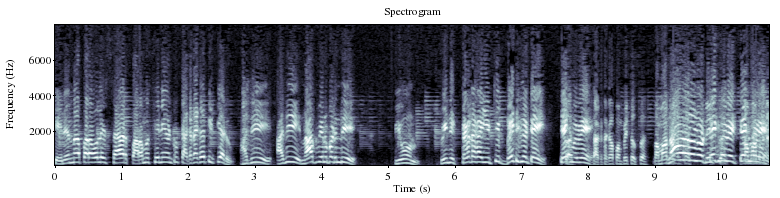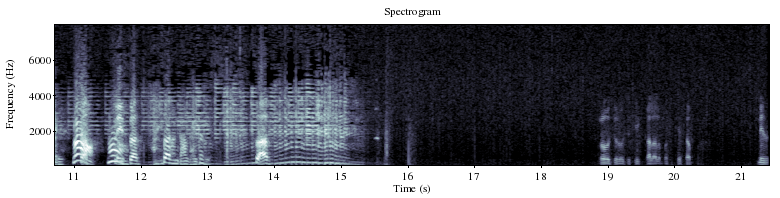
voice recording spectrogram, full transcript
శనిన్నా పర్వాలేదు సార్ పరమశని అంటూ టగటగా తిట్టాడు. అది అది నాకు వినపడింది. ప్యూన్ వీడిని టగటగా ఇచ్చి బయటికి నెట్టే టేక్ మీ వే టకటకా పంపించదు సార్. Sir. సార్ రోజు రోజుకి కలలు బతికే తప్ప నిజ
